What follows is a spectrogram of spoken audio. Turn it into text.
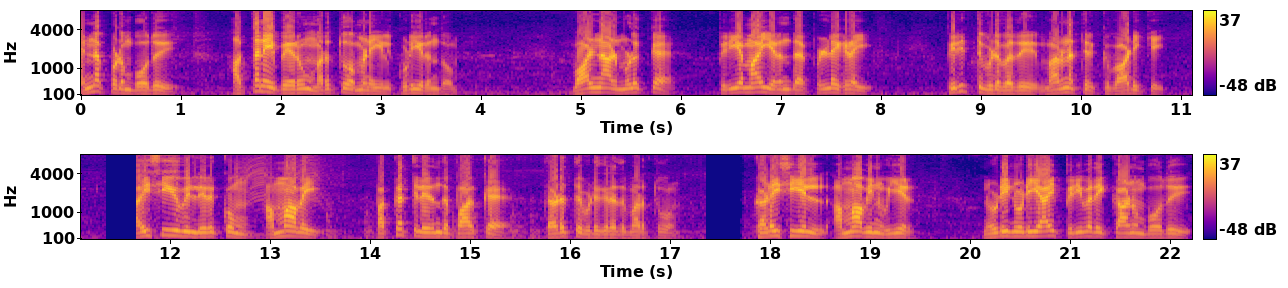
எண்ணப்படும் போது அத்தனை பேரும் மருத்துவமனையில் குடியிருந்தோம். வாழ்நாள் முழுக்க பிரியமாய் இருந்த பிள்ளைகளை பிரித்து விடுவது மரணத்திற்கு வாடிக்கை. ஐசியூவில் இருக்கும் அம்மாவை பக்கத்திலிருந்து பார்க்க தடுத்து விடுகிறது மருத்துவம். கடைசியில் அம்மாவின் உயிர் நொடி நொடியாய் பிரிவதைக் காணும்போது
